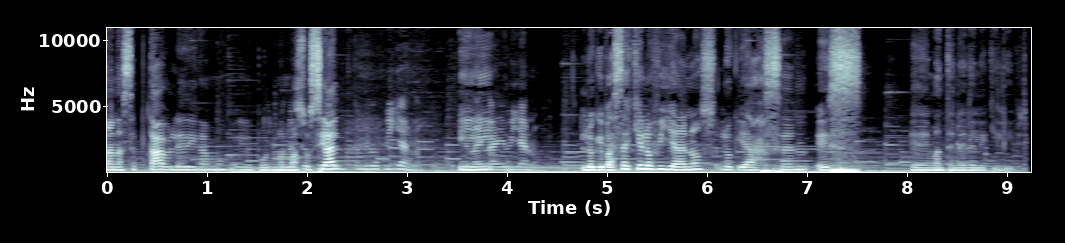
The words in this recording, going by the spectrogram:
tan aceptable, digamos, eh, por Y norma social. También los villanos. Y- no hay nadie villano. Lo que pasa es que los villanos lo que hacen es eh, mantener el equilibrio.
